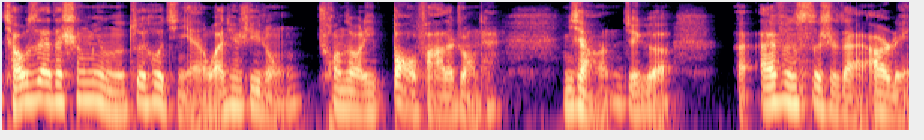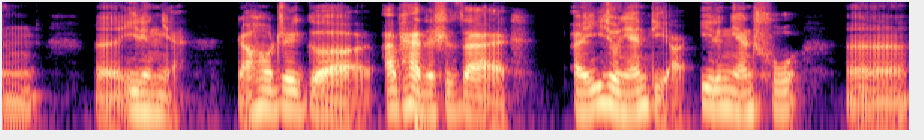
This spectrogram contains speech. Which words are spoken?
乔布斯在他生命的最后几年，完全是一种创造力爆发的状态。你想，这个呃，iPhone 四是在二零呃一零年。然后这个 iPad 是在呃一九年底啊一零年初，嗯，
